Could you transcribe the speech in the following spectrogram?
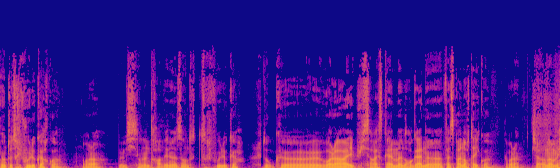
on te trifouille le cœur, quoi. Voilà. Même si c'est en intraveineuse, on te trifouille le cœur. Donc euh, voilà, et puis ça reste quand même un organe, euh, enfin c'est pas un orteil, quoi. Voilà. Non mais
